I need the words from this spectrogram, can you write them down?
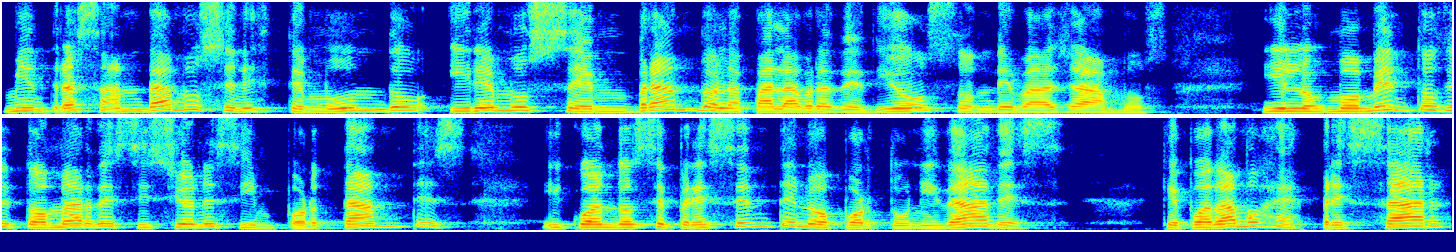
mientras andamos en este mundo, iremos sembrando la palabra de Dios donde vayamos y en los momentos de tomar decisiones importantes y cuando se presenten oportunidades, que podamos expresar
